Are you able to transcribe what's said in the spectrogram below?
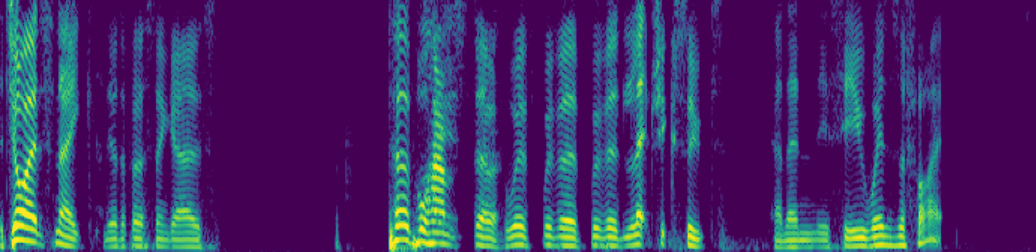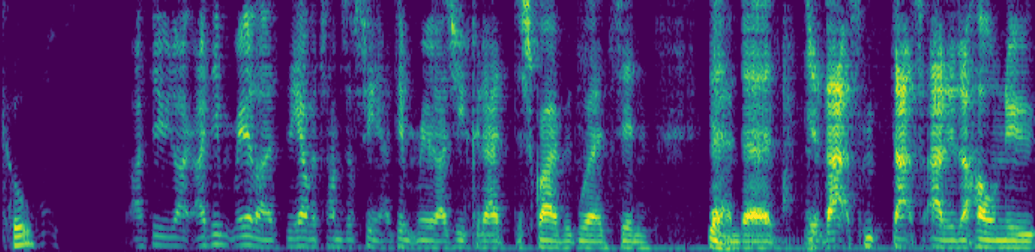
a giant snake, and the other person goes, a purple hamster with with a with an electric suit, and then you see who wins the fight. It's cool. I do like. I didn't realize the other times I've seen it. I didn't realize you could add describing words in. Yes. And uh, yeah, that's that's added a whole new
